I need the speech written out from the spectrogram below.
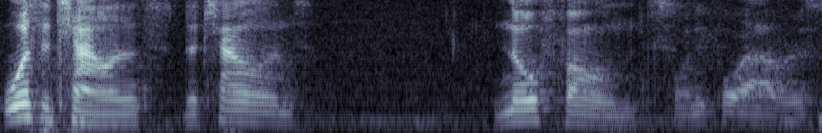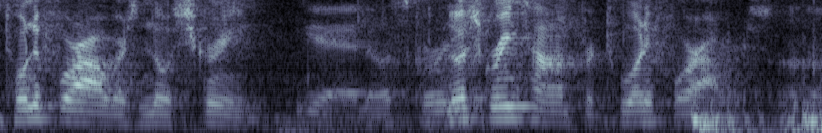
What's the challenge? The challenge: no phones, 24 hours. 24 hours, no screen, Yeah, no screen. no screen time for 24 hours. Uh-huh.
